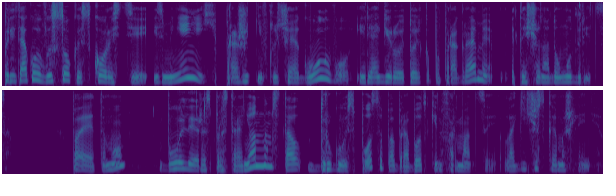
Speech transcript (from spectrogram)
при такой высокой скорости изменений прожить не включая голову и реагируя только по программе, это еще надо умудриться. Поэтому более распространенным стал другой способ обработки информации — логическое мышление.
